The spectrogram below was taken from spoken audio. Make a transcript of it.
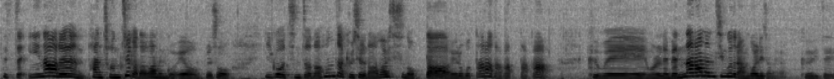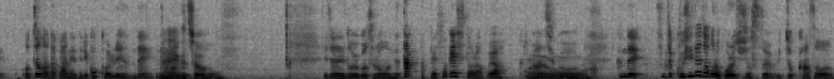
근데 진짜 이날은 반 전체가 나가는 거예요. 그래서 이거 진짜 나 혼자 교실에 남아있을 수는 없다 이러고 따라 나갔다가 그 왜 원래 맨날 하는 친구들 안 걸리잖아요. 그 이제 어쩌다 나간 애들이 꼭 걸리는데 네, 그쵸. 이제 놀고 들어오는데 딱 앞에 서 계시더라고요. 그래가지고. 근데 진짜 구시대적으로 벌어주셨어요. 이쪽 가서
